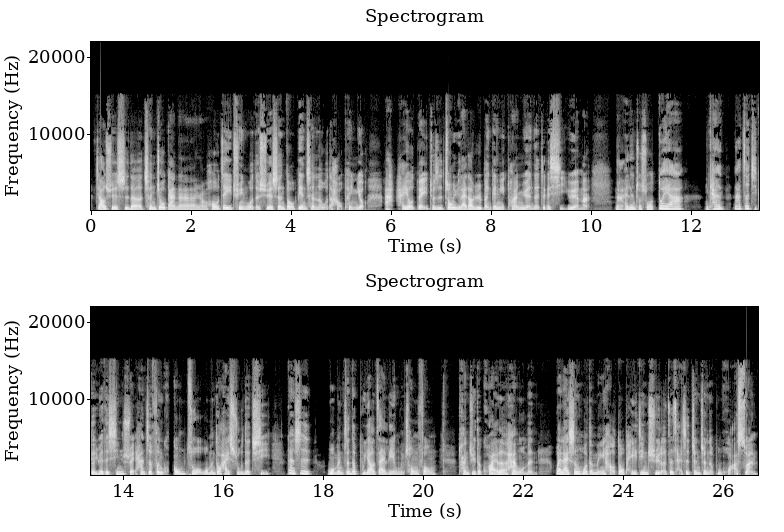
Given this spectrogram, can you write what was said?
教学时的成就感啊，然后这一群我的学生都变成了我的好朋友啊，还有对，就是终于来到日本跟你团圆的这个喜悦嘛。那艾伦就说，对啊，你看，那这几个月的薪水和这份工作，我们都还输得起。但是，我们真的不要再连重逢、团聚的快乐和我们未来生活的美好都赔进去了，这才是真正的不划算。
